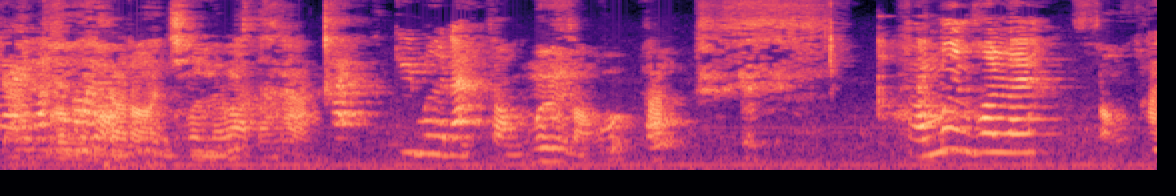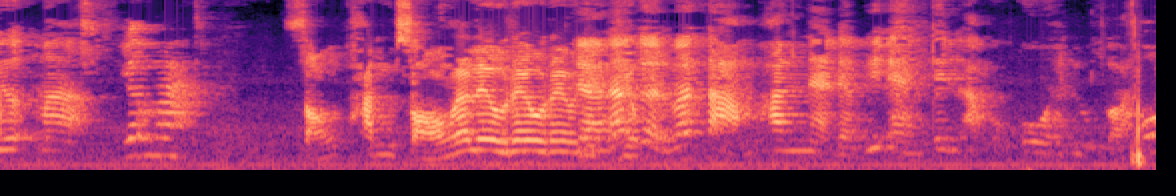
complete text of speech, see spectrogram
อยากรู้ตลอดชีวิตค่ะกี่หมื่นนะสองหมื่นสองพัน สองหมื่นคนเลยสอง พันเยอะมาก เยอะมาก สองพันสองแล้วเร็วเร็วเร็วเดี๋ยวถ้าเดี๋ยวเกิดว่าสามพันเนี่ยเดี๋ยวพี่แอนเต้นอะโกโก้ให้ดูก่อนโอ้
